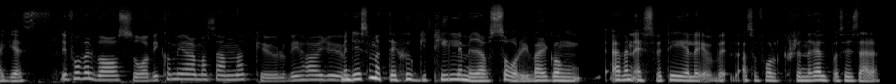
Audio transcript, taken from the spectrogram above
I guess. Det får väl vara så. Vi kommer göra massa annat kul. Vi har ju... Men det är som att det hugger till i mig av sorg varje gång även SVT eller alltså folk generellt bara säger så här.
